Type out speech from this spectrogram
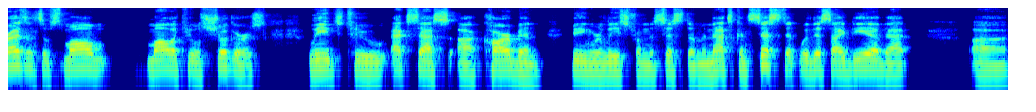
presence of small molecule sugars leads to excess uh, carbon being released from the system. And that's consistent with this idea that uh,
